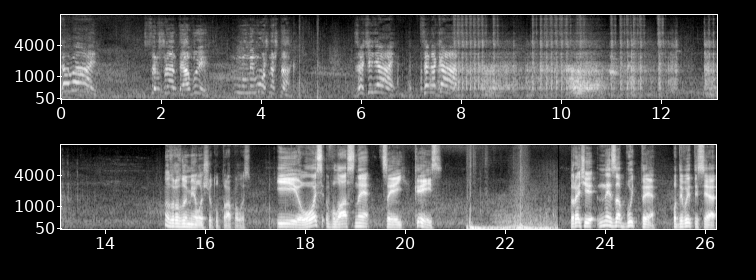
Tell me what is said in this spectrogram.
Давай! Сержанте, а ви? Ну не можна ж так! Зачиняй! Це наказ! Ну, зрозуміло, що тут трапилось. І ось, власне, цей кейс. До речі, не забудьте подивитися,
